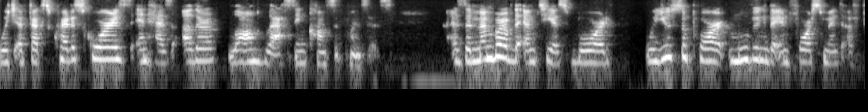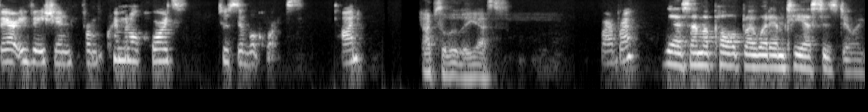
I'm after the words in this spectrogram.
which affects credit scores and has other long-lasting consequences. As a member of the MTS board, will you support moving the enforcement of fare evasion from criminal courts to civil courts? Todd? Absolutely, yes. Barbara? Yes, I'm appalled by what MTS is doing.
